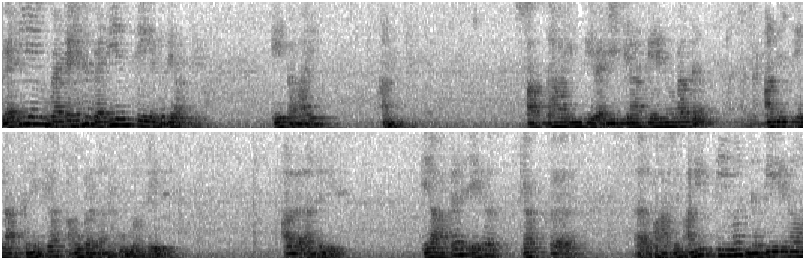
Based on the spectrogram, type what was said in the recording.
වැඩියෙන් වැටෙන වැඩියෙන් තේරෙන දෙයක් තියෙනවා. ඒ තමයි අනිත්‍ය. සද්ධා ඉන්ද්‍රිය වැඩි කියලා තේරෙන්නේ මොකද්ද? අනිත්‍ය ලක්ෂණය ටිකක් අහු කරගන්න පුළුවන් ලේසි. අල්ලගන්න ලේසි. එයාට ඒක ටිකක් පහසුවෙන් අනිත්‍යව නොතේරෙනවා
